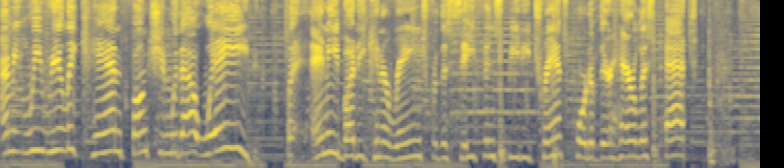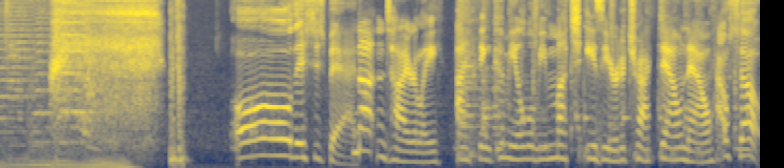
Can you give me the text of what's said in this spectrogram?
I mean, we really can function without Wade. But anybody can arrange for the safe and speedy transport of their hairless pet. Oh, this is bad. Not entirely. I think Camille will be much easier to track down now. How so?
